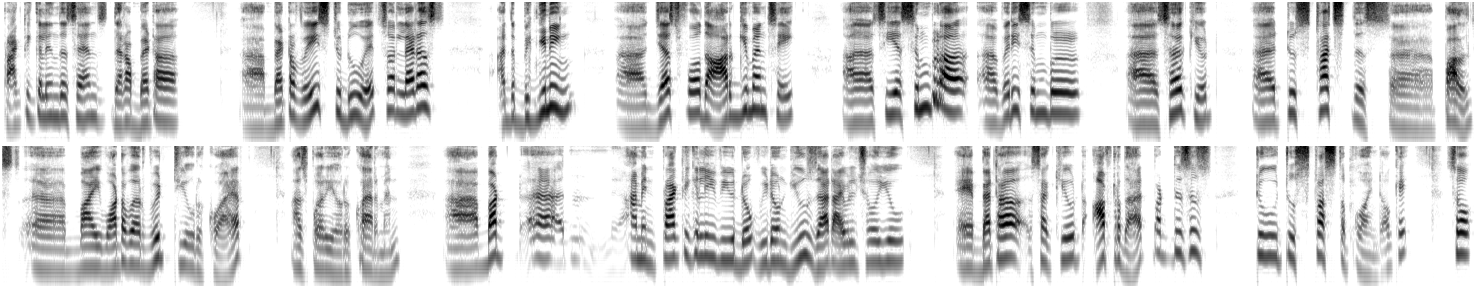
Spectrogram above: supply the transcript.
practical in the sense there are better uh, better ways to do it. So let us at the beginning uh, just for the argument sake uh, see a simpler very simple uh, circuit uh, to stretch this uh, pulse by whatever width you require as per your requirement. but I mean practically we don't, we don't use that I will show you a better circuit after that but this is to, to stress the point okay. So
